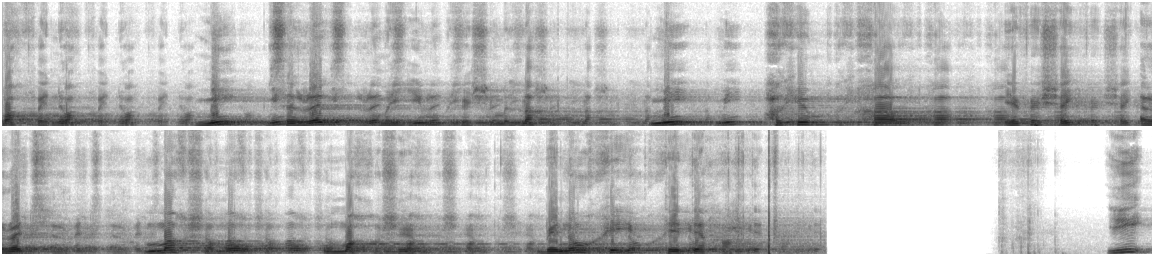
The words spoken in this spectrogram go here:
بخف نو مي سرد. ميم بشم الله. مي مي حكيم خال. يف شيء. رد مخشمو ومخشم بنوخي تتخفت ఈ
